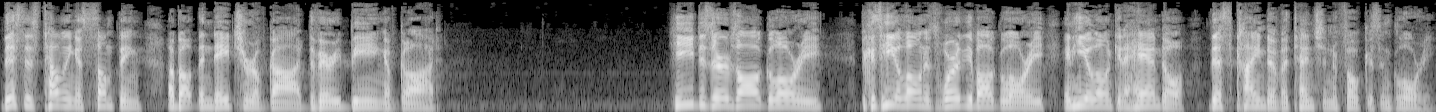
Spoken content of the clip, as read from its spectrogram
This is telling us something about the nature of God, the very being of God. He deserves all glory because he alone is worthy of all glory and he alone can handle this kind of attention and focus and glory.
